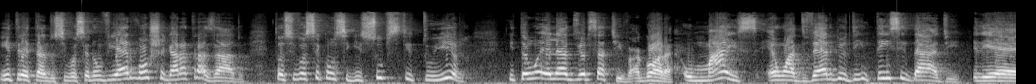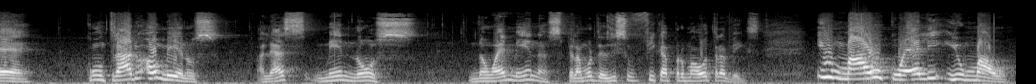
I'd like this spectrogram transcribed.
Entretanto, se você não vier, vou chegar atrasado. Então, se você conseguir substituir, então ele é adversativo. Agora, o mais é um advérbio de intensidade. Ele é contrário ao menos. Aliás, menos. Não é menos, pelo amor de Deus, isso fica para uma outra vez. E o mal com L e o mal.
